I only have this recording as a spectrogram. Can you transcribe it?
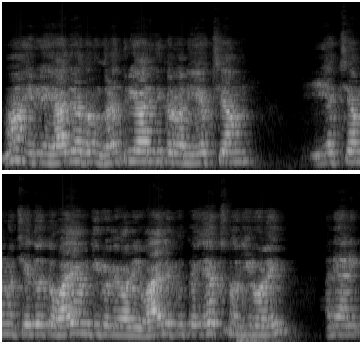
હા, એટલે યાદ રાખવાનું, ગણતરી આ રીતે કરવાની. એક્સ આમ એક્સ આમનો છેદ તો વાયામ જીરો લેવાની. વાય લખ્યું તો એક્સનો જીરો લઈ અને આની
